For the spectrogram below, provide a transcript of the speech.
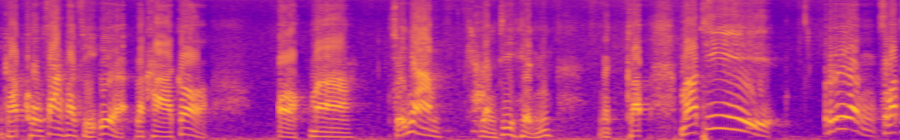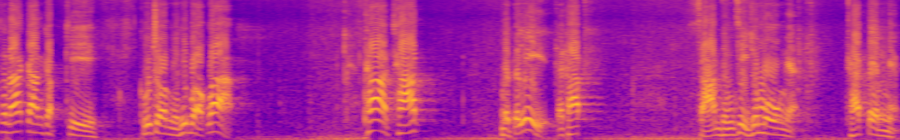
นะครับ โครงสร้างภาษีเอื้อราคาก็ ออกมาสวยงามค่ะอย่างที่เห็นนะครับ มาที่เรื่องสมรรถนะการขับขี่คุณผู้ชมอย่างที่บอกว่า ถ้าชาร์จแบตเตอรี่นะครับ3-4ชั่วโมงเนี่ยชาร์จเต็มเนี่ย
